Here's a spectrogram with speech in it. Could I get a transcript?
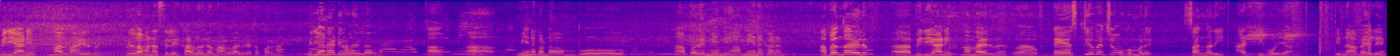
ബിരിയാണിയും നന്നായിരുന്നു. പിള്ള മനസ്സിൽ കള്ളൂല്ലെന്നാണല്ലോ ഇവരൊക്കെ പറഞ്ഞ ബിരിയാണി അടിപൊളിയില്ലായിരുന്നു? ആ ആ മീനൊക്കെ ഉണ്ടോ. അമ്പോ അപ്പോൾ അതേ മീൻ ആ മീനൊക്കെ ആണ്. അപ്പോൾ എന്തായാലും ബിരിയാണിയും നന്നായിരുന്നു. ടേസ്റ്റ് വെച്ച് നോക്കുമ്പോൾ സംഗതി അടിപൊളിയാണ്. പിന്നെ ആ വിലയും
